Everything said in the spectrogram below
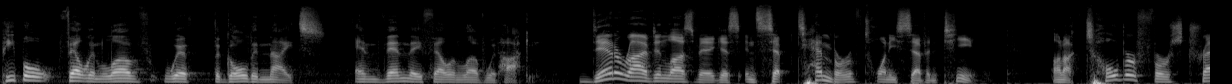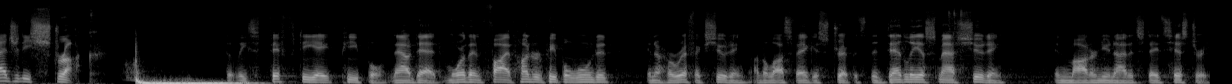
People fell in love with the Golden Knights, and then they fell in love with hockey. Dan arrived in Las Vegas in September of 2017. On October 1st, tragedy struck. At least 58 people now dead, more than 500 people wounded in a horrific shooting on the Las Vegas Strip. It's the deadliest mass shooting in modern United States history.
